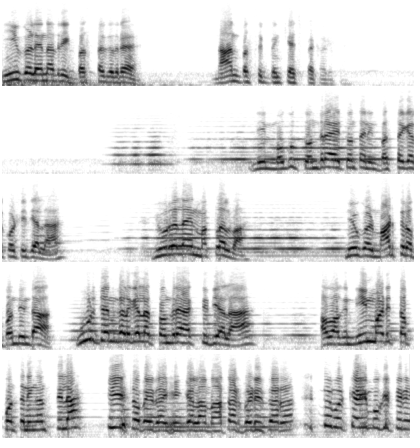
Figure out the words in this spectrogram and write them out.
ನೀವುಗಳೇನಾದ್ರೂ ಈಗ ಬಸ್ ತೆಗೆದ್ರೆ ನಾನ್ ಬಸ್ಸಿಗೆ ಬೆಂಕಿ ಹಚ್ಬೇಕಾಗುತ್ತೆ. ನಿನ್ ಮಗು ತೊಂದ್ರೆ ಆಯ್ತು ಅಂತ ನಿನ್ ಬಸ್ ತೆಗೆ ಕೊಟ್ಟಿದ್ಯಲ್ಲ ಇವರೆಲ್ಲ ಏನ್ ಮಕ್ಳಲ್ವಾ? ನೀವುಗಳು ಮಾಡ್ತಿರೋ ಬಂದಿಂದ ಊರ್ ಜನಗಳಿಗೆಲ್ಲ ತೊಂದರೆ ಆಗ್ತಿದ್ಯಲ್ಲ ಅವಾಗ ನೀನ್ ಮಾಡಿದ ತಪ್ಪು ಅಂತ ನಿಂಗ ಅನ್ಸ್ತಿಲ್ಲ? ಈ ಸಮಯದಾಗ ಹಿಂಗೆಲ್ಲ ಮಾತಾಡ್ಬೇಡಿ ಸರ್. ನಿಮಗ್ ಕೈ ಮುಗಿತೀರಿ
